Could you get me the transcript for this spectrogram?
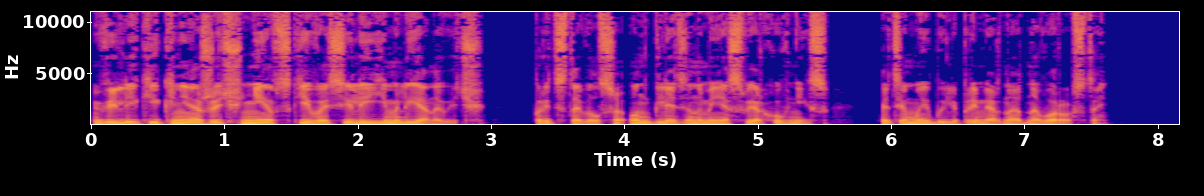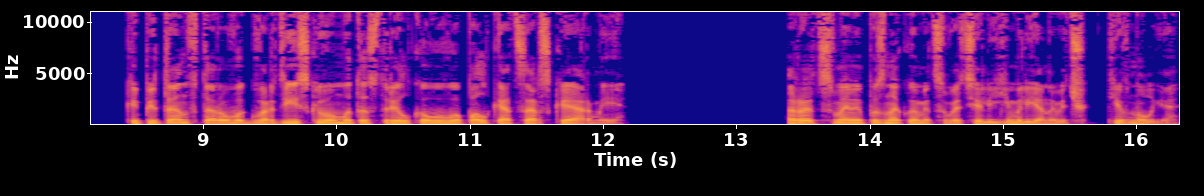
«Великий княжич Невский Василий Емельянович», — представился он, глядя на меня сверху вниз, хотя мы и были примерно одного роста капитан второго гвардейского мотострелкового полка царской армии. «Рад с вами познакомиться, Василий Емельянович», — кивнул я.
